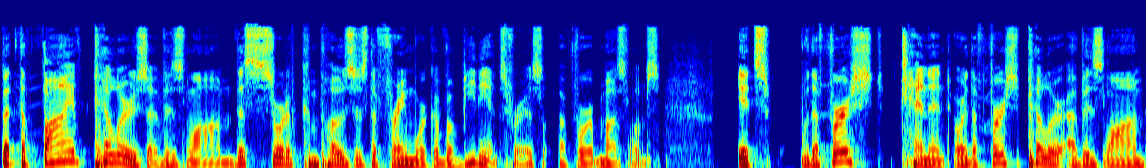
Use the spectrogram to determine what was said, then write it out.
But the five pillars of Islam this sort of composes the framework of obedience for uh, for Muslims. It's the first tenet or the first pillar of Islam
